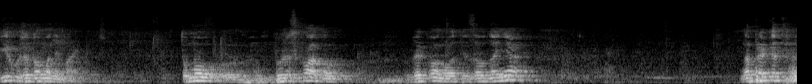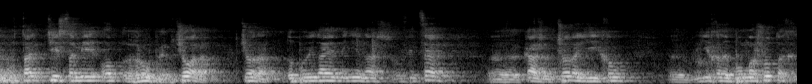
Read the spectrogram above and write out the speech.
їх вже вдома немає. Тому е, дуже складно виконувати завдання. Наприклад, ті ж самі групи. Вчора, вчора доповідає мені наш офіцер, е, каже, вчора їхав, е, їхали по маршрутах,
